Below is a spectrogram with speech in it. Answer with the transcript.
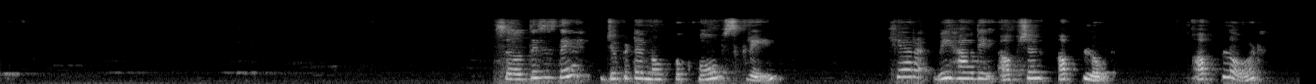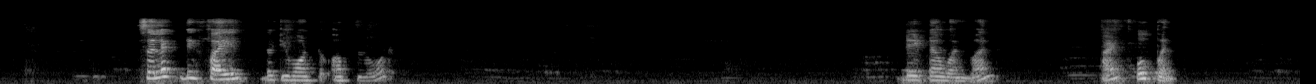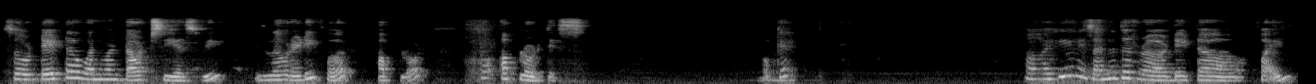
So this is the Jupyter Notebook home screen. Here we have the option upload. Upload. Select the file that you want to upload. data11 and open. So data11.csv is now ready for upload. So upload this. Okay. Uh, here is another uh, data file.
